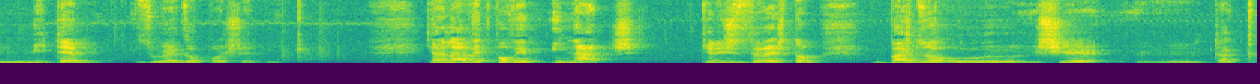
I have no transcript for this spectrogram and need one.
mitem złego pośrednika. Ja nawet powiem inaczej. Kiedyś zresztą bardzo y, się y, tak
